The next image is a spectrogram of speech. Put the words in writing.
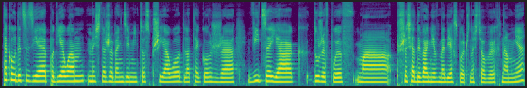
taką decyzję podjęłam. Myślę, że będzie mi to sprzyjało, dlatego że widzę, jak duży wpływ ma przesiadywanie w mediach społecznościowych na mnie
